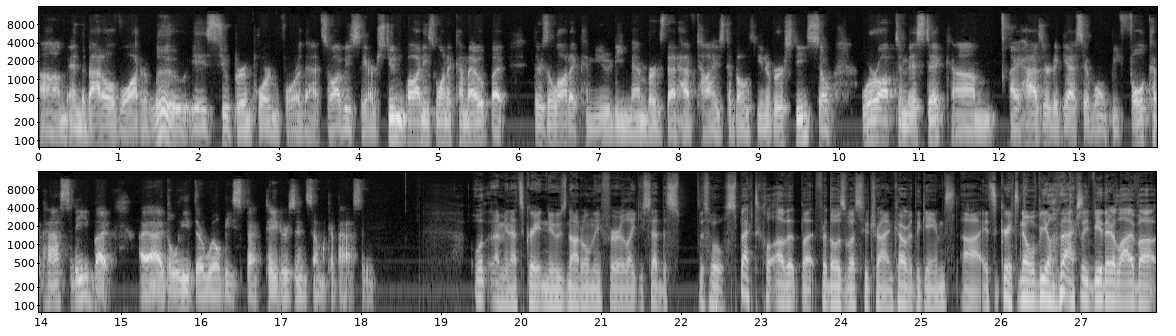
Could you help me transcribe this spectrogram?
Um, and the Battle of Waterloo is super important for that. So obviously, our student bodies want to come out, but there's a lot of community members that have ties to both universities. So we're optimistic. Um, I hazard a guess it won't be full capacity, but I, I believe there will be spectators in some capacity. Well, I mean, that's great news, not only for, like you said, the this whole spectacle of it, but for those of us who try and cover the games, uh, it's great to know we'll be able to actually be there live uh,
